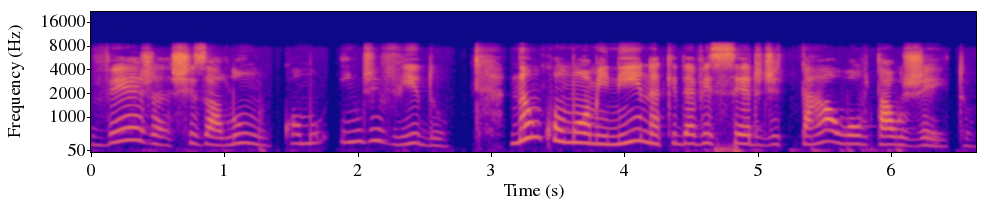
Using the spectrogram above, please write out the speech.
veja Xalum como indivíduo, não como uma menina que deve ser de tal ou tal jeito.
